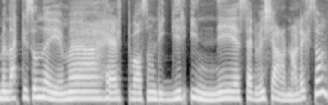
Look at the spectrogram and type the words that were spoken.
Men det er ikke så nøye med helt hva som ligger inni selve kjerna, liksom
